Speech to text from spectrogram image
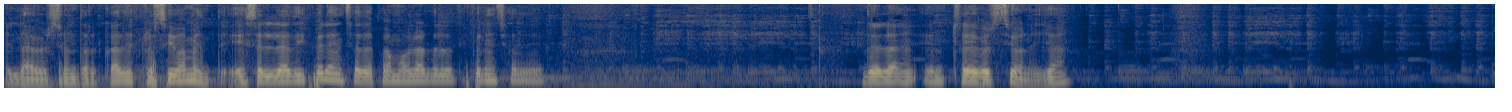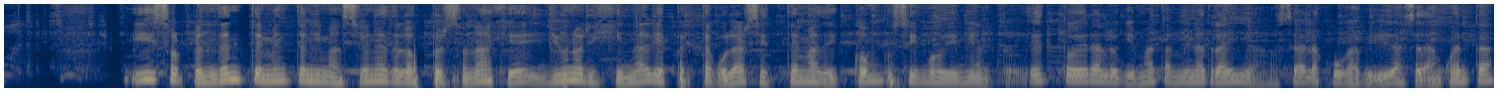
en la versión de arcade exclusivamente. Esa es la diferencia, después vamos a hablar de la diferencia de, de la, entre versiones, ¿ya? Y sorprendentemente animaciones de los personajes y un original y espectacular sistema de combos y movimientos. Esto era lo que más también atraía, o sea, la jugabilidad, ¿se dan cuenta?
